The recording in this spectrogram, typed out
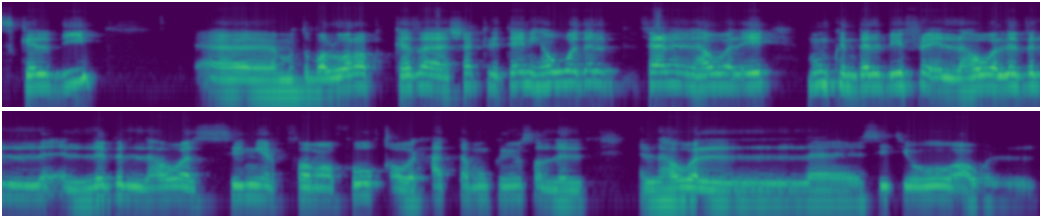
skill دي آآ متبلورة بكذا شكل تاني، هو ده فعلًا اللي هو الإيه، ممكن ده اللي بيفرق اللي هو level الlevel اللي هو الsenior فما فوق أو حتى ممكن يوصل لل اللي هو الCTO أو ال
